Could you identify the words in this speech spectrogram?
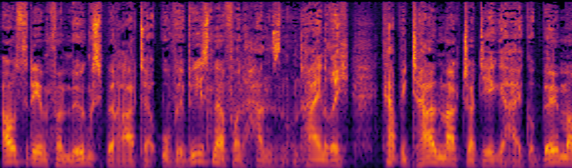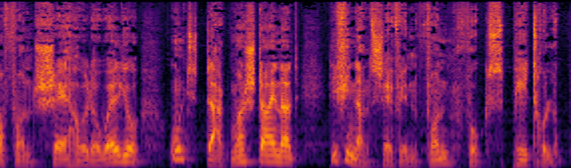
außerdem Vermögensberater Uwe Wiesner von Hansen und Heinrich, Kapitalmarktstratege Heiko Böhmer von Shareholder Value und Dagmar Steinert, die Finanzchefin von Fuchs Petrolub.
